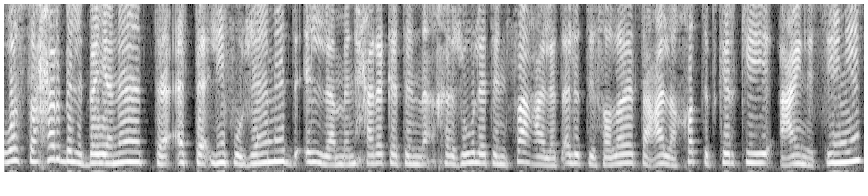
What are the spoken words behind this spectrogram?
وسط حرب البيانات التأليف جامد إلا من حركة خجولة فعلت الاتصالات على خط بكركي عين التيني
